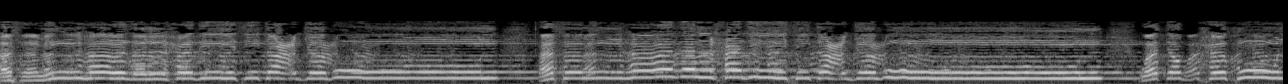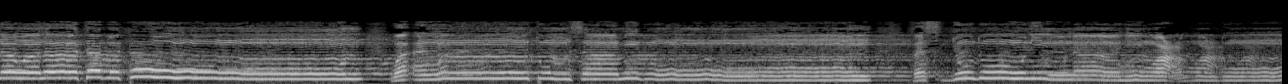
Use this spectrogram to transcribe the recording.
أفمن هذا الحديث تعجبون؟ أفمن هذا الحديث تعجبون؟ وتضحكون ولا تبكون؟ وأنتم سامدون فاسجدوا لله واعبدوا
